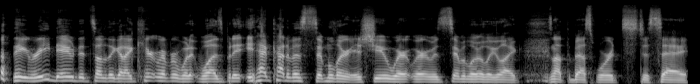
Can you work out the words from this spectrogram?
they renamed it something and I can't remember what it was, but it, it, had kind of a similar issue where, where it was similarly like, it's not the best words to say.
